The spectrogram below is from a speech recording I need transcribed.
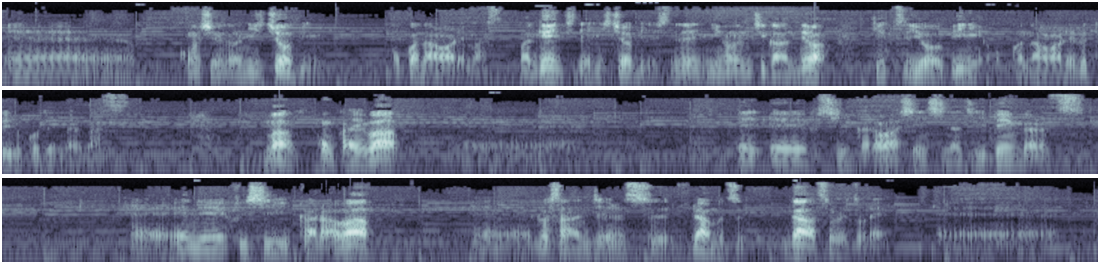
えー、今週の日曜日に行われます。まあ、現地で日曜日ですね。日本時間では月曜日に行われるということになります。まあ、今回は、えー、AFC からはシンシナジー・ベンガルズ、えー、NFC からは、えー、ロサンゼルス・ラムズがそれぞれ、えー、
